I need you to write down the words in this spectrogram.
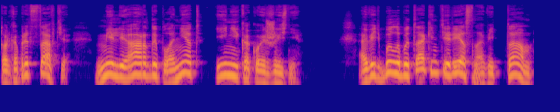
Только представьте, миллиарды планет и никакой жизни. А ведь было бы так интересно, ведь там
